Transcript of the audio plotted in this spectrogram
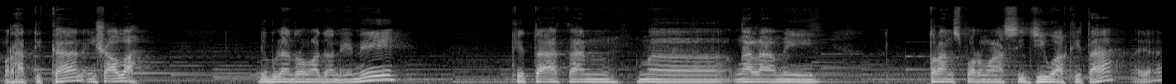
perhatikan. Insya Allah di bulan Ramadan ini kita akan mengalami transformasi jiwa kita ya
